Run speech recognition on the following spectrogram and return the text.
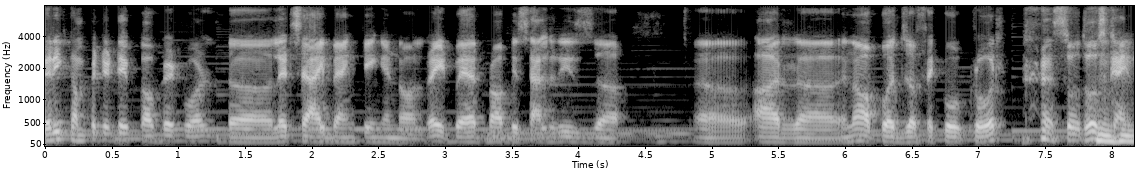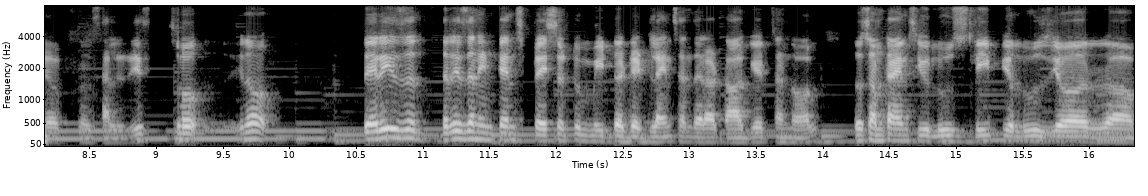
very competitive corporate world, uh, let's say iBanking and all, right, where probably salaries uh, uh, are uh, you know upwards of a crore, so those kind of salaries. So you know there is a there is an intense pressure to meet the deadlines and there are targets and all. So sometimes you lose sleep, you lose your uh,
